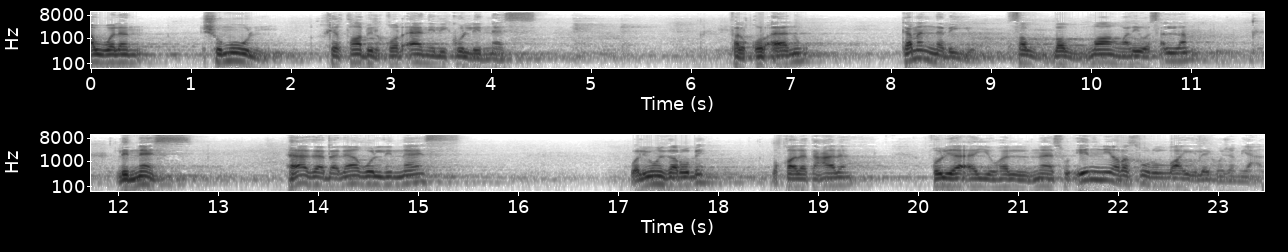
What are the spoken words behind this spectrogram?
أولا شمول خطاب القرآن لكل الناس. فالقرآن كما النبي صلى الله عليه وسلم للناس. هذا بلاغ للناس ولينذروا به. وقال تعالى قل يا أيها الناس إني رسول الله إليكم جميعا.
